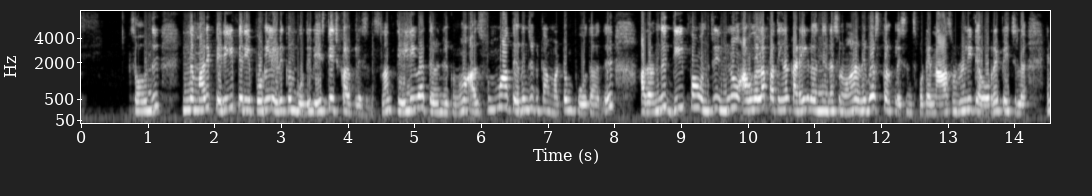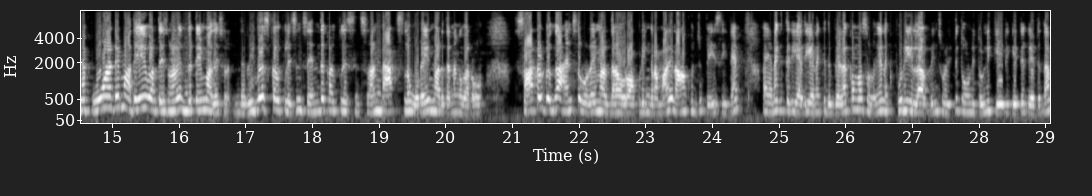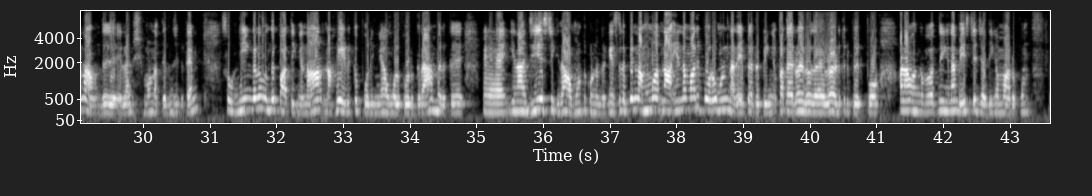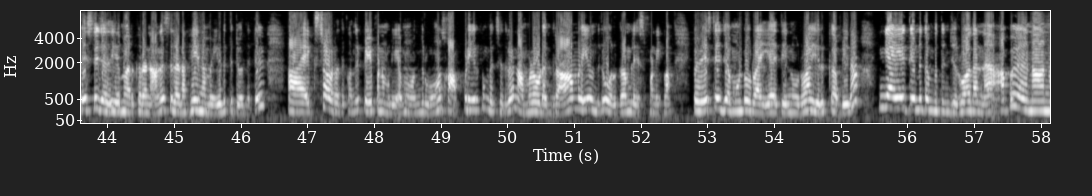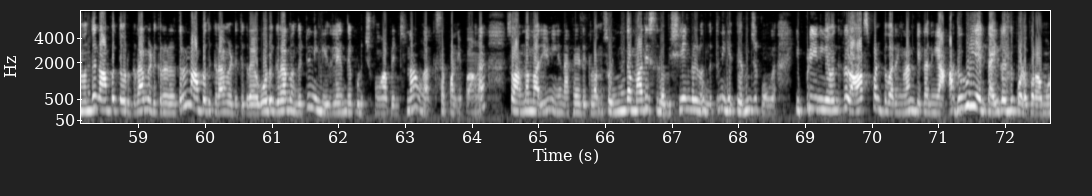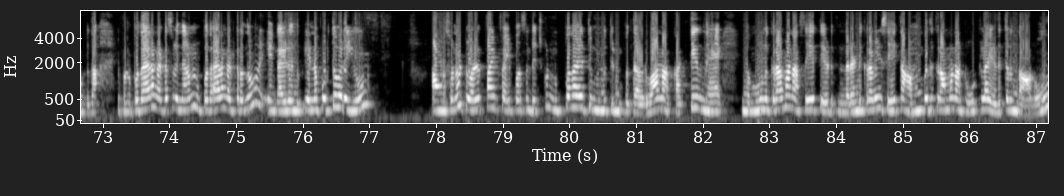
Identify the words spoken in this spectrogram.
ஸோ வந்து இந்த மாதிரி பெரிய பெரிய பொருள் எடுக்கும்போது வேஸ்டேஜ் கால்குலேஷன்ஸ்லாம் தெளிவாக தெரிஞ்சுக்கணும். அது சும்மா தெரிஞ்சுக்கிட்டா மட்டும் போதாது. அதை வந்து டீப்பாக வந்துட்டு இன்னும் அவங்கெல்லாம் பார்த்தீங்கன்னா கடையில் வந்து என்ன சொல்லுவாங்க ரிவர்ஸ் கால்குலேஷன்ஸ் போட்டேன். நான் சொல்லிட்டேன் ஒரே பேச்சில். ஏன்னா போன டைம் அதே வார்த்தை சொன்னாலும் இந்த டைம் அதே சொல்ல இந்த ரிவர்ஸ் கால்குலேஷன்ஸ் எந்த கால்குலேஷன்ஸ்னாலும் மேக்ஸில் ஒரே மாதிரி தானே வரும். ஷார்ட் அவுட் வந்து ஆன்சர் ஒரே மாதிரி தானே வரும் அப்படிங்கிற மாதிரி நான் கொஞ்சம் பேசிட்டேன். எனக்கு தெரியாது. எனக்கு இது விளக்கமாக சொல்லுங்கள் எனக்கு புரியல அப்படின்னு சொல்லிட்டு தோண்டி தோண்டி கேட்டு கேட்டு கேட்டு தான் நான் வந்து எல்லா விஷயமும் நான் தெரிஞ்சுக்கிட்டேன். ஸோ நீங்களும் வந்து பார்த்தீங்கன்னா நகை எடுக்க போறீங்க. உங்களுக்கு ஒரு கிராம் இருக்கு. நான் ஜிஎஸ்டிக்கு தான் அமௌண்ட் கொண்டு வந்திருக்கேன். சில பேர் நம்ம நான் என்ன மாதிரி போறவங்களும் நிறைய பேர் இருப்பீங்க. பத்தாயிரம் ரூபாய் இருபதாயிரம் ரூபாய் எடுத்துட்டு போயிருப்போம். ஆனால் அங்கே பார்த்தீங்கன்னா வேஸ்டேஜ் அதிகமாக இருக்கும். வேஸ்டேஜ் அதிகமாக இருக்கிறனால சில நகையை நம்ம எடுத்துட்டு வந்துட்டு எக்ஸ்ட்ரா வர்றதுக்கு வந்து பே பண்ண முடியாமல் வந்துருவோம். ஸோ அப்படி இருக்கும் பட்சத்தில் நம்மளோட கிராம்லேயே வந்துட்டு ஒரு கிராம் லெஸ் பண்ணிக்கலாம். இப்போ வேஸ்டேஜ் அமௌண்ட் ஒரு ஐயாயிரத்தி எண்ணூறுரூவா இருக்குது அப்படின்னா இங்கே ஐயாயிரத்தி எண்ணூற்றம்பத்தஞ்சு ரூபா தானே. அப்போ நான் வந்து நாற்பத்தோரு கிராம் எடுக்கிற இடத்துல நாற்பது கிராம் எடுத்துக்கிற ஒரு கிராம் வந்துட்டு நீங்கள் இதுலேருந்தே பிடிச்சிக்கோங்க அப்படின்னு சொன்னால் அவங்க அக்செப்ட் பண்ணிப்பாங்க. ஸோ அந்த மாதிரியும் நீங்கள் நகை எடுக்கலாம். ஸோ இந்த மாதிரி சில விஷயங்கள் வந்துட்டு நீங்கள் தெரிஞ்சுக்கோங்க. இப்படி நீங்கள் வந்துட்டு லாஸ் பண்ணிட்டு வரீங்களான்னு கேட்காதீங்க. அதுவும் என் கையிலேருந்து போட போகிற அமௌண்ட் தான். இப்போ முப்பதாயிரம் கட்ட சொல்லியிருந்தாங்கன்னா முப்பதாயிரம் கட்டுறதும் என் கையிலேருந்து என்னை பொறுத்தவரையும் அவங்க சொன்ன டுவெல் பாயிண்ட் ஃபைவ் பர்சன்டேஜ்க்கு முப்பதாயிரத்தி முந்நூற்றி முப்பத்தாறு ரூபா நான் கட்டியிருந்தேன். இந்த மூணு கிராம நான் சேர்த்து எடுத்து இந்த ரெண்டு கிராமையும் சேர்த்து ஐம்பது கிராம நான் டோட்டலாக எடுத்திருந்தாலும்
